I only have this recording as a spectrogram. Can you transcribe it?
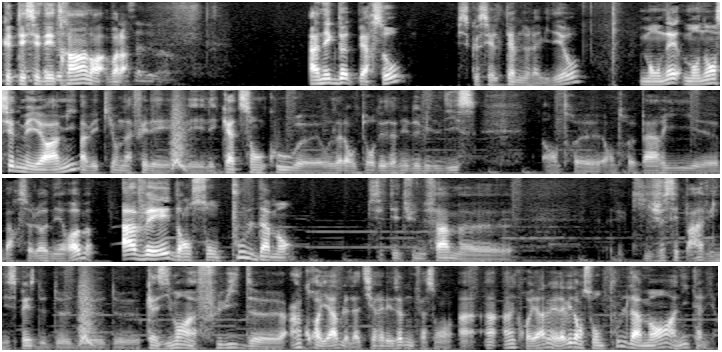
que tu essaies d'étreindre. Voilà. Anecdote perso, puisque c'est le thème de la vidéo, mon, ancienne meilleure amie, avec qui on a fait les, 400 coups euh, aux alentours des années 2010 entre, Paris, euh, Barcelone et Rome, avait dans son pool d'amants, c'était une femme euh, qui, je sais pas, avait une espèce de, quasiment un fluide incroyable, elle attirait les hommes d'une façon incroyable, elle avait dans son pool d'amants un Italien.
